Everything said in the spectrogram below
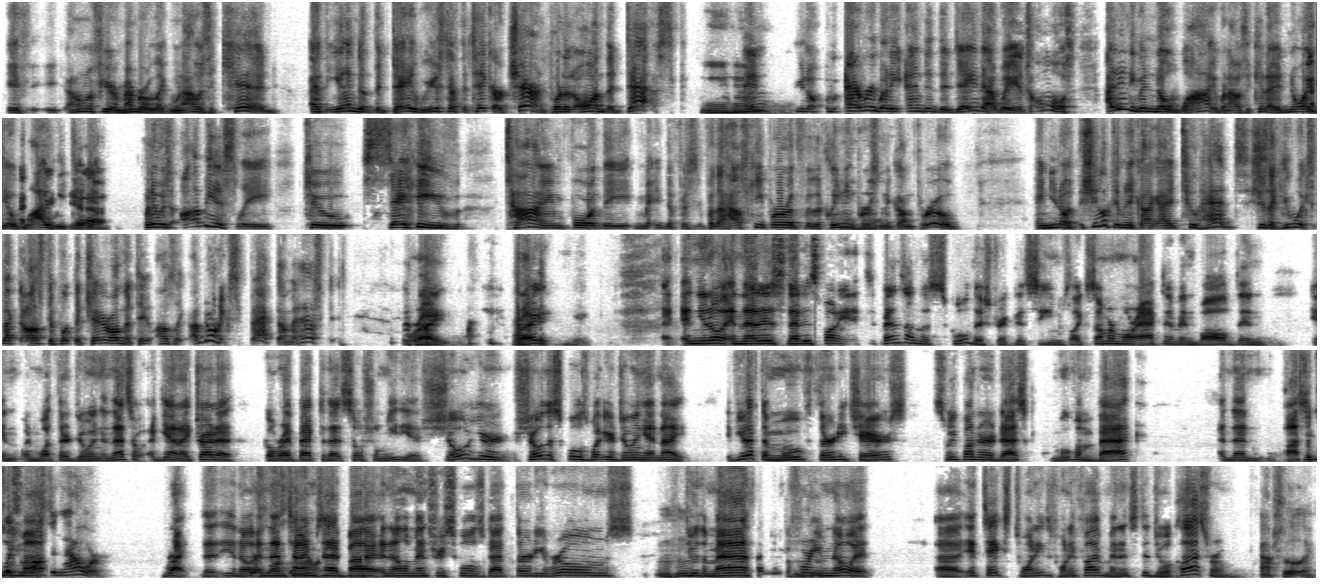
if I don't know if you remember, like when I was a kid, at the end of the day, we used to have to take our chair and put it on the desk. Mm-hmm. And, you know, everybody ended the day that way. It's almost, I didn't even know why when I was a kid. I had no idea why we did yeah. it. But it was obviously to save time for the, the for the housekeeper or for the cleaning mm-hmm. person to come through. And you know, she looked at me like I had two heads. She's like, "You expect us to put the chair on the table?" I was like, "I don't expect. I'm asking." Right, right. and you know and that is that is funny. It depends on the school district it seems like. Some are more active involved in in, in what they're doing and that's again i try to go right back to that social media. Show your show the schools what you're doing at night. If you have to move 30 chairs sweep under a desk move them back and then possibly mop an hour. Right the, you know and then times an that by an elementary school's got 30 rooms mm-hmm. do the math I mean, before mm-hmm. you know it uh, it takes 20 to 25 minutes to do a classroom. Absolutely.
